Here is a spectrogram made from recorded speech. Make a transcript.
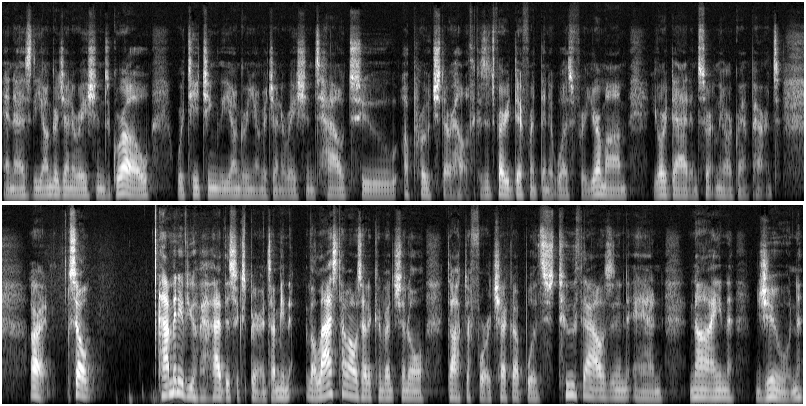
And as the younger generations grow, we're teaching the younger and younger generations how to approach their health because it's very different than it was for your mom, your dad, and certainly our grandparents. All right. So how many of you have had this experience? I mean, the last time I was at a conventional doctor for a checkup was 2009 June,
